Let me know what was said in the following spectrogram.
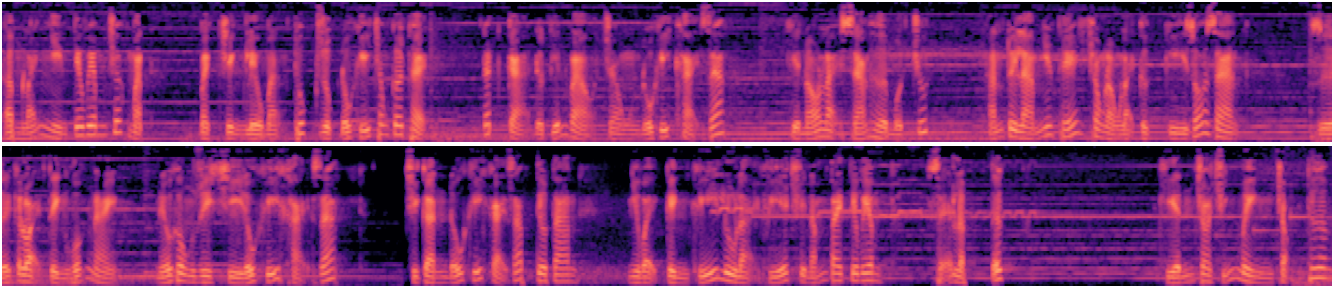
âm lãnh nhìn tiêu viêm trước mặt, bạch trình liều mạng thúc giục đấu khí trong cơ thể. Tất cả đều tiến vào trong đấu khí khải giáp, khiến nó lại sáng hơn một chút. Hắn tuy làm như thế trong lòng lại cực kỳ rõ ràng. Dưới cái loại tình huống này, nếu không duy trì đấu khí khải giáp, chỉ cần đấu khí khải giáp tiêu tan, như vậy kình khí lưu lại phía trên nắm tay tiêu viêm sẽ lập tức khiến cho chính mình trọng thương,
